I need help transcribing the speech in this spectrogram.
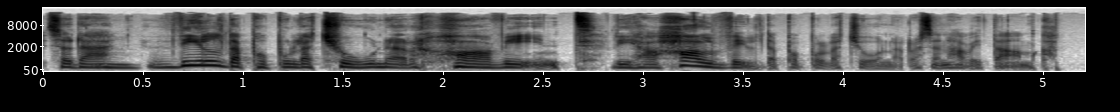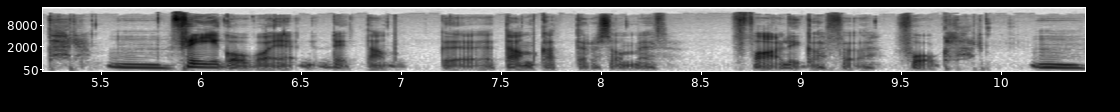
Så där mm. vilda populationer har vi inte. Vi har halvvilda populationer och sen har vi tamkatter. Mm. Frigående tam, eh, tamkatter som är farliga för fåglar. Mm.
